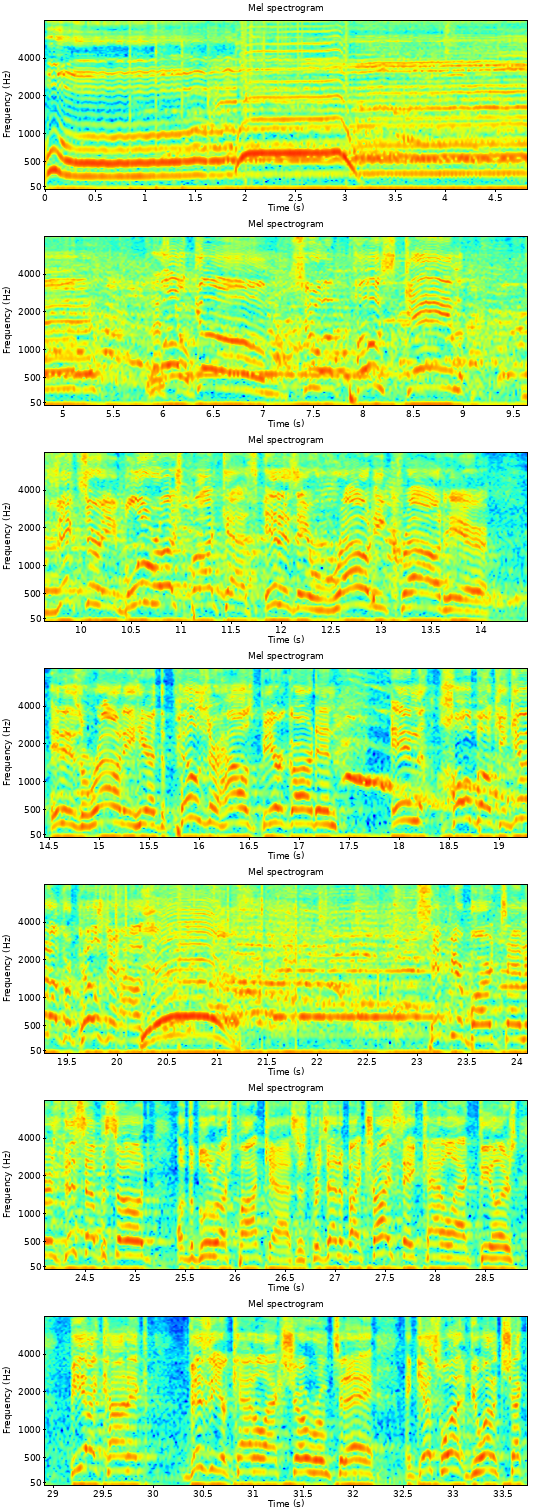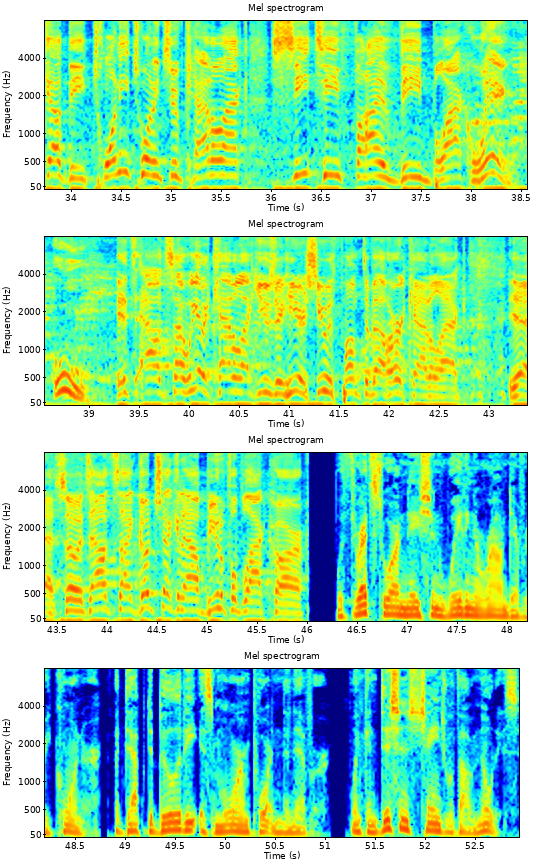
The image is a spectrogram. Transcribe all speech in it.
Ooh. Welcome to a post-game victory Blue Rush podcast. It is a rowdy crowd here. It is rowdy here at the Pilsner House Beer Garden in Hoboken. Give it up for Pilsner House. Yeah. Tip your bartenders. This episode of the Blue Rush podcast is presented by Tri State Cadillac Dealers. Be iconic. Visit your Cadillac showroom today. And guess what? If you want to check out the 2022 Cadillac CT5V Black Wing, Ooh. it's outside. We got a Cadillac user here. She was pumped about her Cadillac. Yeah, so it's outside. Go check it out. Beautiful black car. With threats to our nation waiting around every corner, adaptability is more important than ever. When conditions change without notice,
